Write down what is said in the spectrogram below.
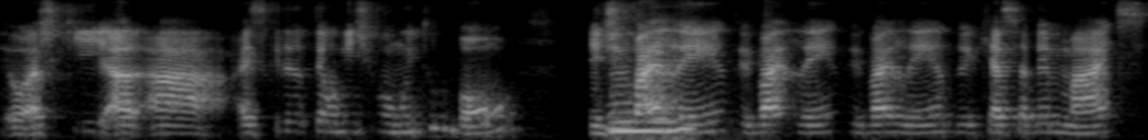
eu acho que a, a, a escrita tem um ritmo muito bom. A gente vai Uhum. lendo e vai lendo e vai lendo e quer saber mais.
